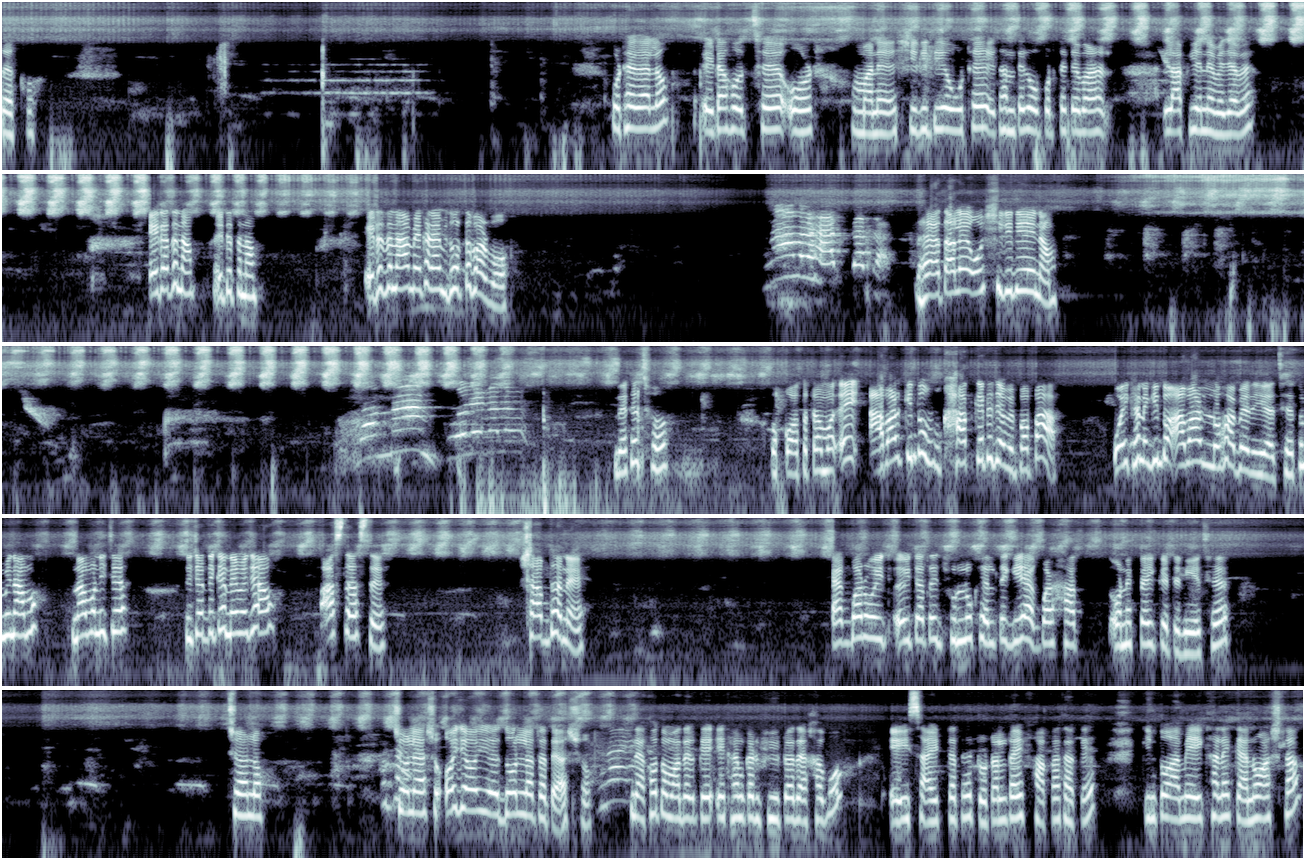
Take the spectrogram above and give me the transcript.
দেখো। উঠে গেল। এটা হচ্ছে ওর মানে সিঁড়ি দিয়ে উঠে এখান থেকে ওপর থেকে এবার লাফিয়ে নেমে যাবে। এটাতে নাম এটাতে নাম। এটাতে নাম এখানে আমি ধরতে পারব? হ্যাঁ তাহলে ওই সিঁড়ি দিয়েই নাম মাম্মা পড়ে গেল দেখেছ? ও কতটা এই আবার কিন্তু হাত কেটে যাবে, পাপা। ওইখানে কিন্তু আবার লোহা বেরিয়ে আছে। তুমি নামো নামো নিচে। নিচের দিকে নেমে যাও। আস্তে আস্তে। সাবধানে। একবার ওই, ওইটাতে ঝুল্লু খেলতে গিয়ে একবার হাত অনেকটাই কেটে নিয়েছে। চলো। চলে আসো। ওই যে, ওই দোলনাটাতে আসো। দেখো তোমাদেরকে এখানকার ভিউটা দেখাবো। এই সাইডটাতে টোটালটাই ফাঁকা থাকে। কিন্তু আমি এইখানে কেন আসলাম?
